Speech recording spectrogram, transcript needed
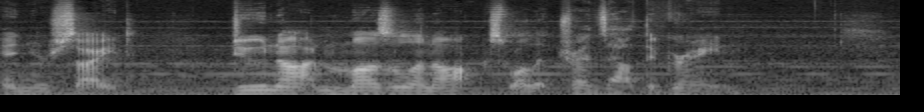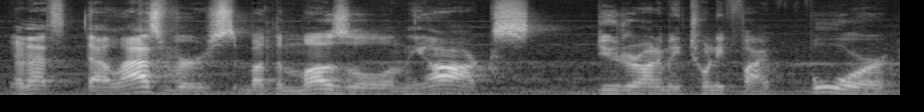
in your sight. Do not muzzle an ox while it treads out the grain. Now that's that last verse about the muzzle and the ox, Deuteronomy 25, 4,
